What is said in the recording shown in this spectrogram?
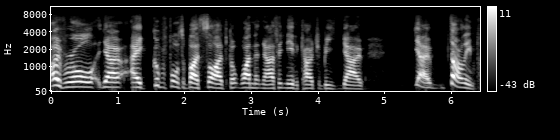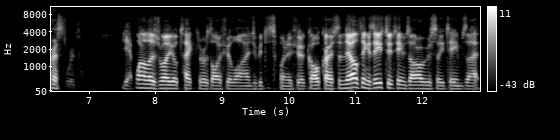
overall, you know, a good performance of both sides, but one that you know, I think neither coach would be you know, you know, thoroughly impressed with. Yeah, one of those where you'll take the result if you're Lions, you'll be disappointed if you're Gold Coast. And the other thing is these two teams are obviously teams that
